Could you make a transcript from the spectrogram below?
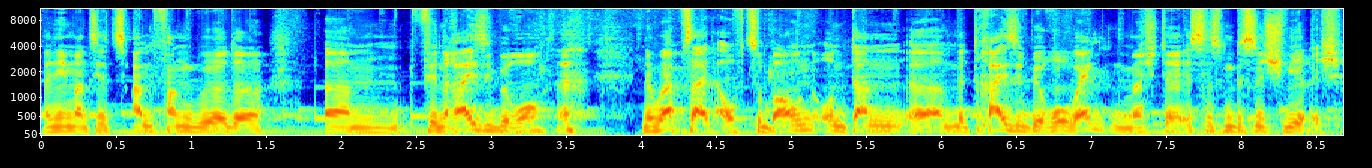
wenn jemand jetzt anfangen würde, ähm, für ein Reisebüro eine Website aufzubauen und dann äh, mit Reisebüro ranken möchte, ist es ein bisschen schwierig.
